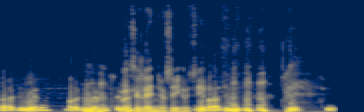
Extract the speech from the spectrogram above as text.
brasileño, brasileño, Ujú. ¿se dice? Brasileño, sí, sí. de Brasil. sí, sí.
